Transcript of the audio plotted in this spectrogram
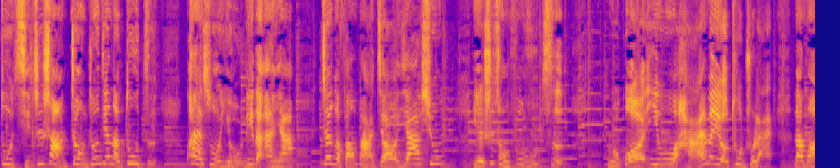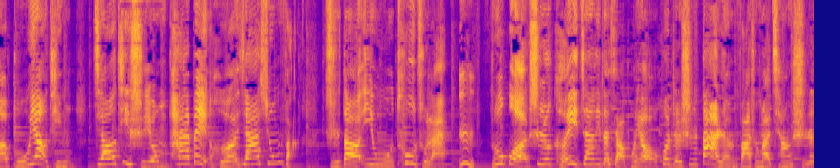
肚脐之上正中间的肚子，快速有力的按压，这个方法叫压胸，也是重复五次。如果异物还没有吐出来，那么不要停，交替使用拍背和压胸法，直到异物吐出来。嗯，如果是可以站立的小朋友或者是大人发生了呛食。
